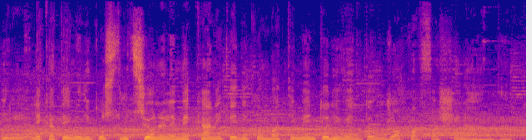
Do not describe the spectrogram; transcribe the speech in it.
il- le catene di costruzione, le meccaniche di combattimento, diventa un gioco affascinante.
